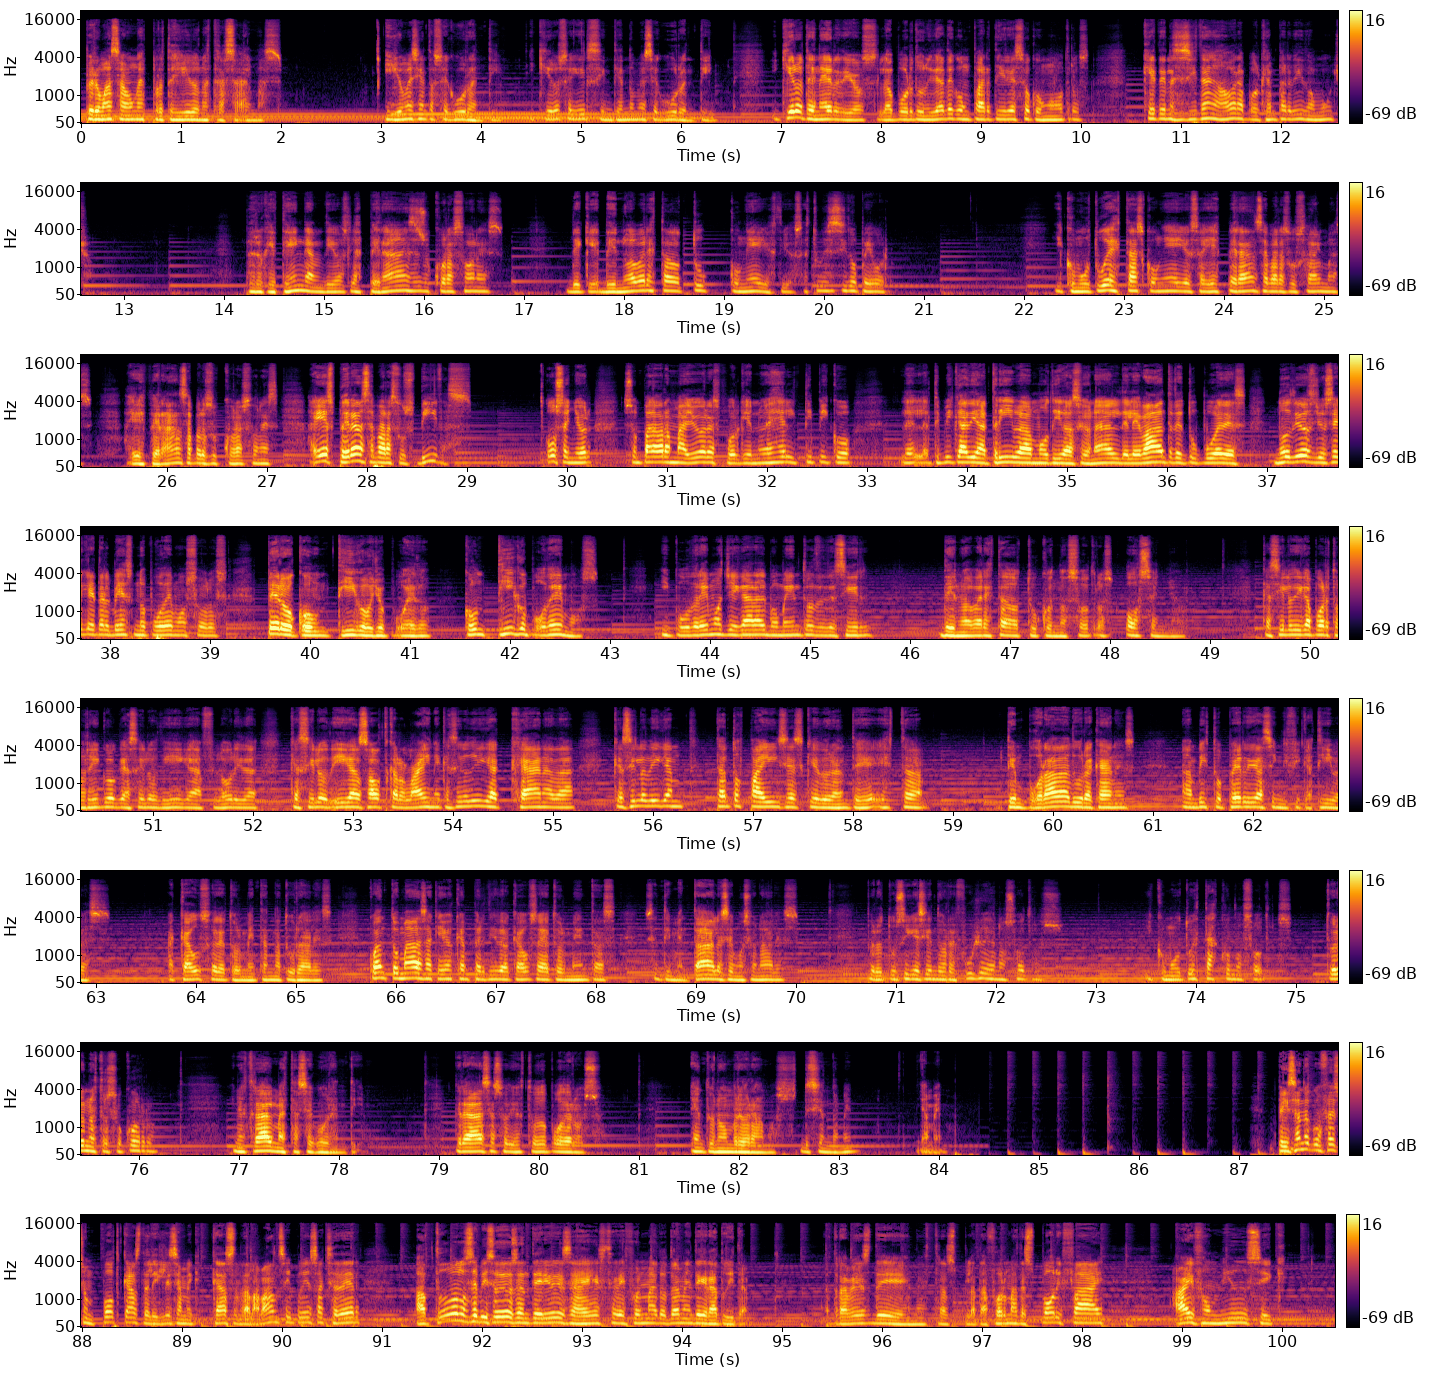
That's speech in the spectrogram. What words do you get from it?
pero más aún has protegido nuestras almas. Y yo me siento seguro en ti quiero seguir sintiéndome seguro en ti. Y quiero tener, Dios, la oportunidad de compartir eso con otros que te necesitan ahora porque han perdido mucho pero que tengan, Dios, la esperanza en sus corazones de que de no haber estado tú con ellos, Dios, esto hubiese sido peor. Y como tú estás con ellos, hay esperanza para sus almas, hay esperanza para sus corazones, hay esperanza para sus vidas. Oh Señor, son palabras mayores porque no es el típico la, típica diatriba motivacional de levántate, tú puedes. No, Dios, yo sé que tal vez no podemos solos, pero contigo yo puedo. Contigo podemos. Y podremos llegar al momento de decir, de no haber estado tú con nosotros, oh Señor. Que así lo diga Puerto Rico, que así lo diga Florida, que así lo diga South Carolina, que así lo diga Canadá, que así lo digan tantos países que durante esta temporada de huracanes han visto pérdidas significativas a causa de tormentas naturales, cuanto más aquellos que han perdido a causa de tormentas sentimentales, emocionales. Pero tú sigues siendo refugio de nosotros. Y como tú estás con nosotros, tú eres nuestro socorro y nuestra alma está segura en ti. Gracias, oh Dios Todopoderoso. En tu nombre oramos, diciendo amén y amén. Pensando con Fe es un podcast de la Iglesia Casa de Alabanza y puedes acceder a todos los episodios anteriores a este de forma totalmente gratuita a través de nuestras plataformas de Spotify, iPhone Music,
